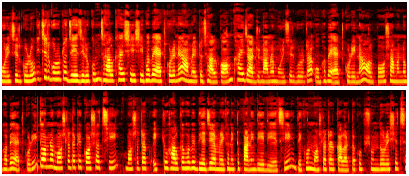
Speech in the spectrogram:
মরিচের গুঁড়ো। মরিচের গুঁড়োটা যে যেরকম ঝাল খায় সে সেভাবে অ্যাড করে নেয়। আমরা একটু ঝাল কম খাই, যার জন্য আমরা মরিচের গুঁড়োটা ওভাবে অ্যাড করি না, অল্প সামান্য ভাবে অ্যাড করি। তো আমরা মশলাটাকে কষাচ্ছি। মশলাটা একটু হালকাভাবে ভেজে আমরা এখানে একটু পানি দিয়ে দিয়েছি। দেখুন, মশলাটার কালারটা খুব সুন্দর এসেছে।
